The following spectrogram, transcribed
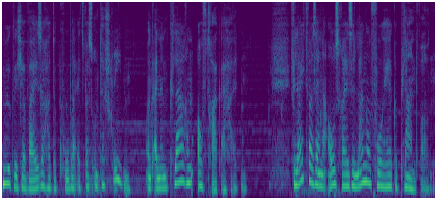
Möglicherweise hatte Koba etwas unterschrieben und einen klaren Auftrag erhalten. Vielleicht war seine Ausreise lange vorher geplant worden.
